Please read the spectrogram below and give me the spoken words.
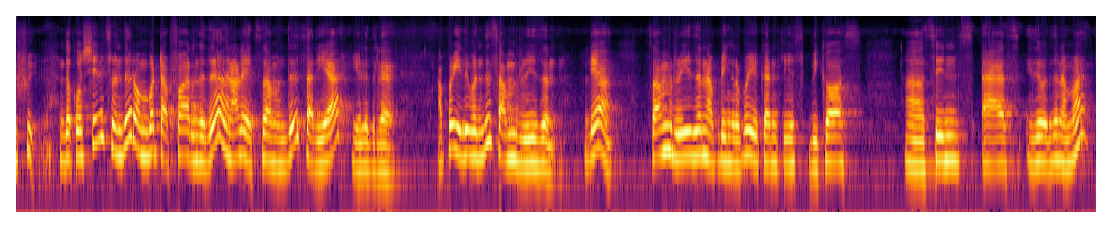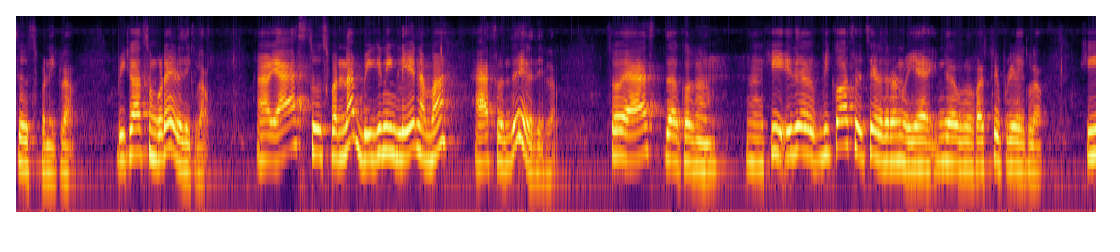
இஃப் இந்த கொஷின்ஸ் வந்து ரொம்ப டஃப்பாக இருந்தது அதனால் எக்ஸாம் வந்து சரியாக எழுதலை. அப்போ இது வந்து சம் ரீசன் இல்லையா? சம் ரீசன் அப்படிங்கிறப்ப you can choose because since as இது வந்து நம்ம சூஸ் பண்ணிக்கலாம். பிகாஸும் கூட எழுதிக்கலாம். ஆஸ் சூஸ் பண்ணால் பிகினிங்லேயே நம்ம ஆஸ் வந்து எழுதிடலாம். ஸோ ஆஸ் த ஹீ இது பிகாஸ் வச்சு எழுதுகிறோன்னு வையேன் இங்கே ஃபஸ்ட்டு இப்படி எழுதலாம். He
